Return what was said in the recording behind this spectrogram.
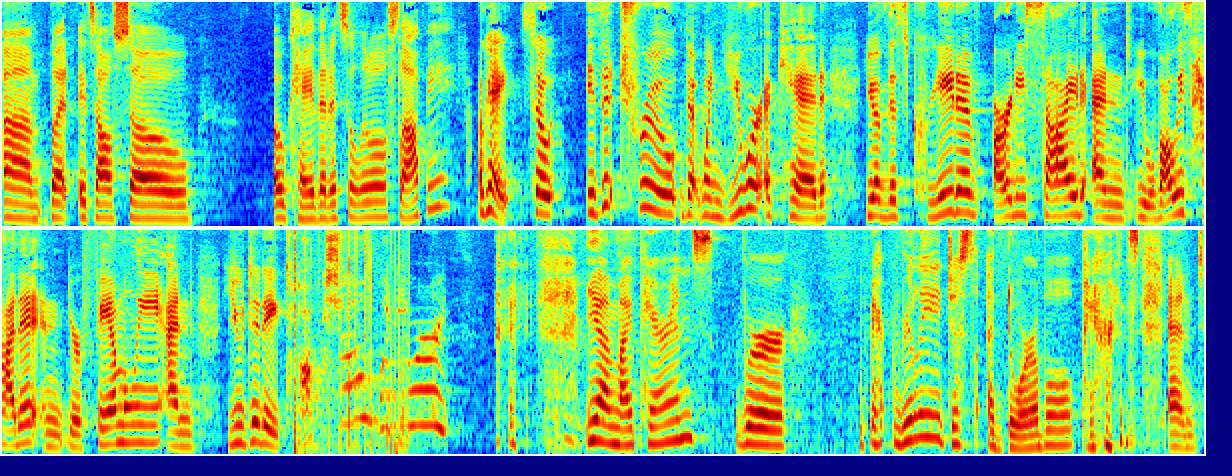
Um, but it's also okay that it's a little sloppy. Okay, so is it true that when you were a kid, you have this creative, arty side, and you've always had it and your family, and you did a talk show when Yeah, my parents were really just adorable parents. And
